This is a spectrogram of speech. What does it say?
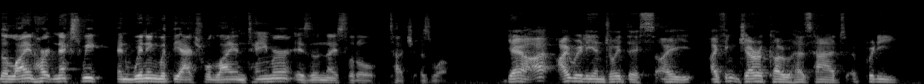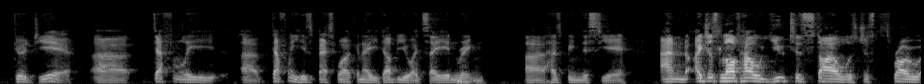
the Lionheart next week and winning with the actual Lion Tamer is a nice little touch as well. Yeah, I, I really enjoyed this. I, I think Jericho has had a pretty good year. Uh, definitely, uh, definitely his best work in AEW, I'd say, in ring uh, has been this year. And I just love how Yuta's style was just throw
